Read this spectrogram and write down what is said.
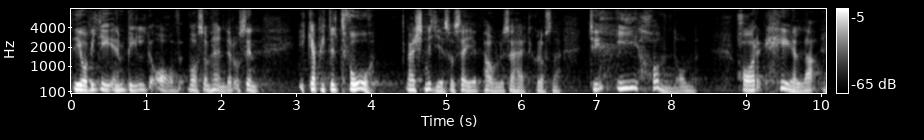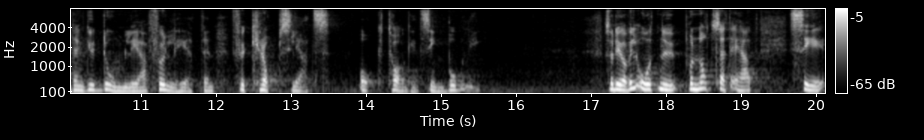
jag vill ge en bild av vad som händer. Och sen i kapitel 2, vers 9, så säger Paulus så här till kolosserna. Ty i honom har hela den gudomliga fullheten förkroppsligats och tagit sin boning. Så det jag vill åt nu på något sätt är att se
